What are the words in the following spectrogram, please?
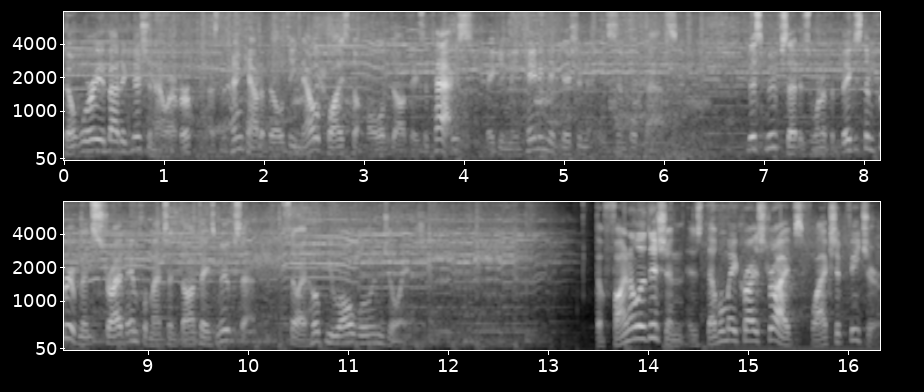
Don't worry about Ignition, however, as the 10 count ability now applies to all of Dante's attacks, making maintaining Ignition a simple task. This moveset is one of the biggest improvements Strive implements in Dante's moveset, so I hope you all will enjoy it. The final addition is Devil May Cry Strive's flagship feature,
